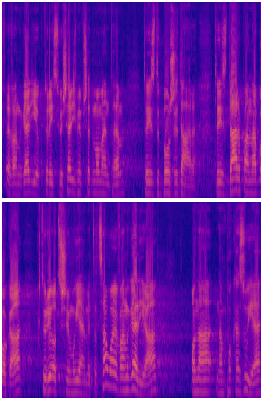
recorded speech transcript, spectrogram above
w Ewangelii, o której słyszeliśmy przed momentem, to jest Boży dar. To jest dar Pana Boga, który otrzymujemy. Ta cała Ewangelia, ona nam pokazuje,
